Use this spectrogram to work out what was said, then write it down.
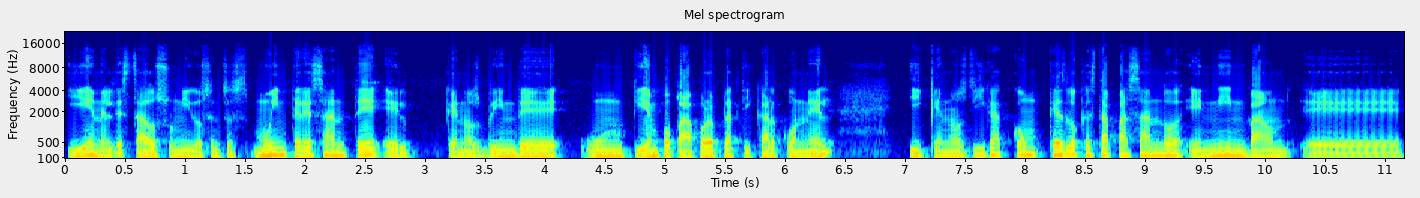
y en el de Estados Unidos. Entonces, muy interesante el que nos brinde un tiempo para poder platicar con él y que nos diga qué es lo que está pasando en inbound eh,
